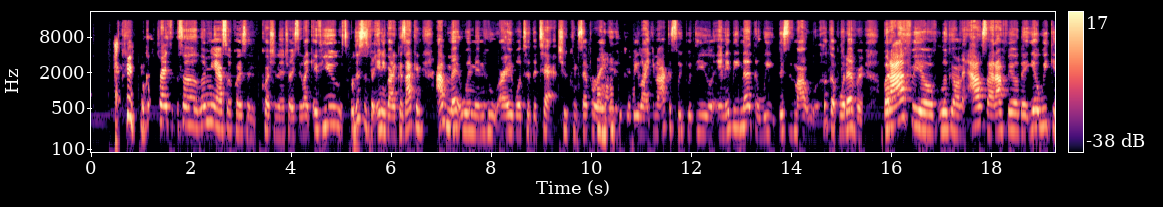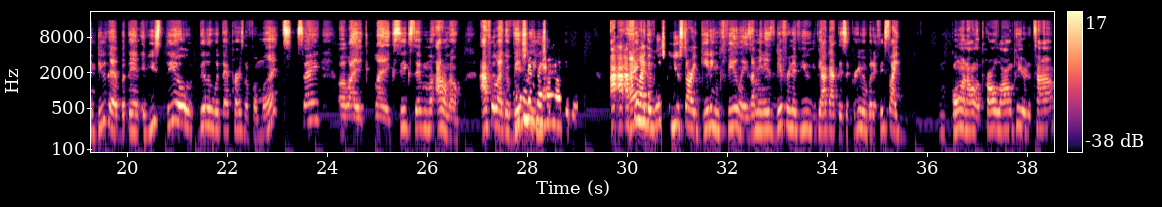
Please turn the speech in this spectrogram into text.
okay, Tracy. So let me ask a question. Question then, Tracy. Like, if you, well, this is for anybody, because I can. I've met women who are able to detach, who can separate uh-huh. it, who can be like, you know, I can sleep with you, and it be nothing. We, this is my hookup, whatever. But I feel, looking on the outside, I feel that yeah, we can do that. But then, if you still dealing with that person for months, say, or like like six, seven months, I don't know. I feel like eventually you I, I feel I like eventually you start getting feelings. I mean, it's different if you if y'all got this agreement, but if it's like going on a prolonged period of time,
